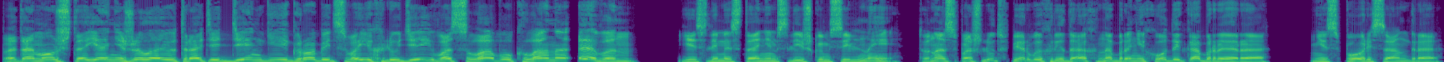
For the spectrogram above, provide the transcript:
Потому что я не желаю тратить деньги и гробить своих людей во славу клана Эван. Если мы станем слишком сильны, то нас пошлют в первых рядах на бронеходы Кабрера. Не спорь, Сандра,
